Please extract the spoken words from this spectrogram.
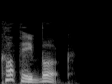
Copybook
